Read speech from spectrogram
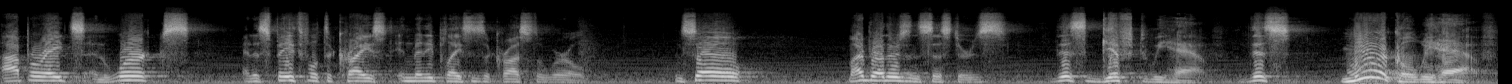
operates and works and is faithful to Christ in many places across the world. And so, my brothers and sisters, this gift we have, this miracle we have,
